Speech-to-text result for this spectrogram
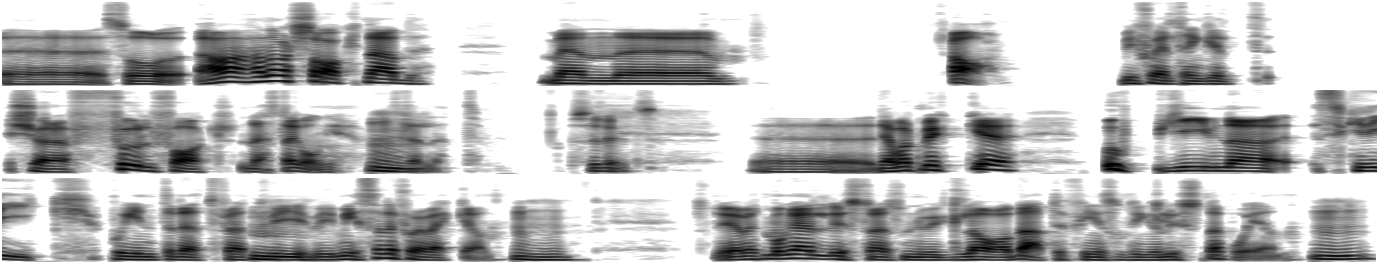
Eh, så ja, han har varit saknad, men eh, ja, vi får helt enkelt köra full fart nästa gång Mm. istället. Absolut. Eh, det har varit mycket uppgivna skrik på internet för att vi, Mm. vi missade förra veckan. Mm. Så jag vet många lyssnare som nu är glada att det finns någonting att lyssna på igen. Mm.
